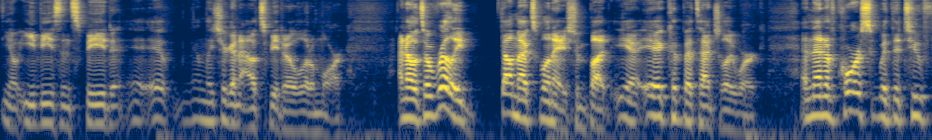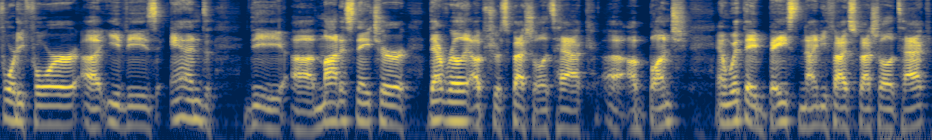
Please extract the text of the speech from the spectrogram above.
you know, EVs in speed, it, at least you're going to outspeed it a little more. I know it's a really dumb explanation, but yeah, it could potentially work. And then, of course, with the 244 uh, EVs and the uh, modest nature, that really ups your special attack uh, a bunch. And with a base 95 special attack,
